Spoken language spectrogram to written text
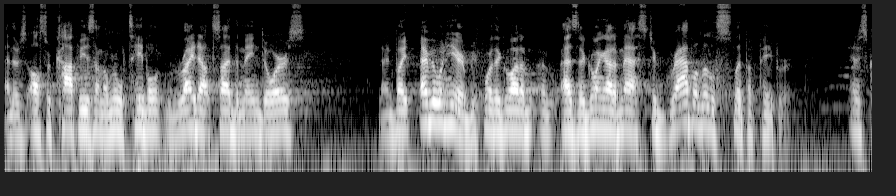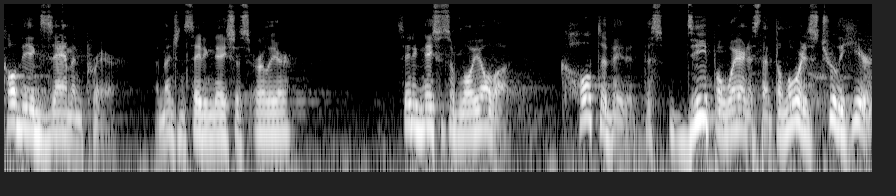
and there's also copies on the little table right outside the main doors. And I invite everyone here, before they go out of, uh, as they're going out of Mass, to grab a little slip of paper. And it's called the Examen Prayer. I mentioned St. Ignatius earlier. St. Ignatius of Loyola cultivated this deep awareness that the Lord is truly here.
